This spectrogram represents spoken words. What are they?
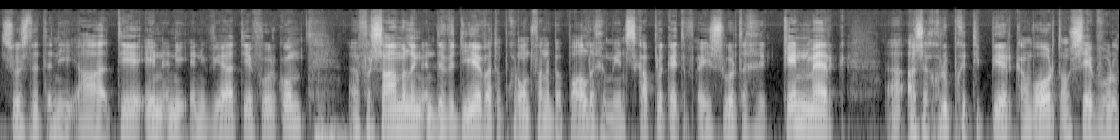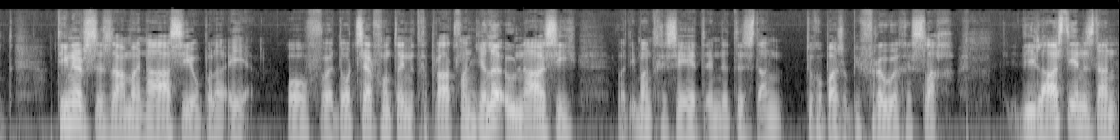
soos dit in die HT en in die in die WAT voorkom 'n versameling individue wat op grond van 'n bepaalde gemeenskaplikheid of 'n soortige kenmerk uh, as 'n groep getipeer kan word ons sê byvoorbeeld tieners is 'n nasie op hulle eie of uh, Dotserfontein het gepraat van julle ou nasie wat iemand gesê het en dit is dan toegepas op die vroue geslag. Die laaste een is dan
